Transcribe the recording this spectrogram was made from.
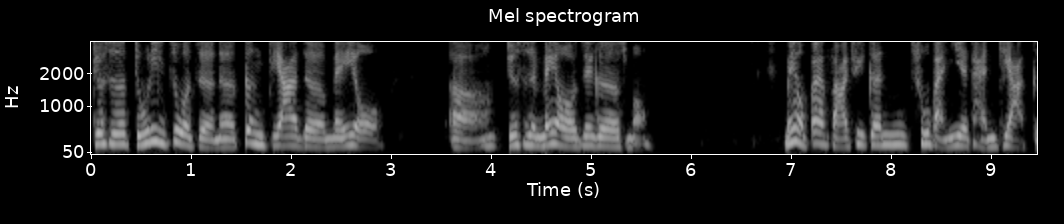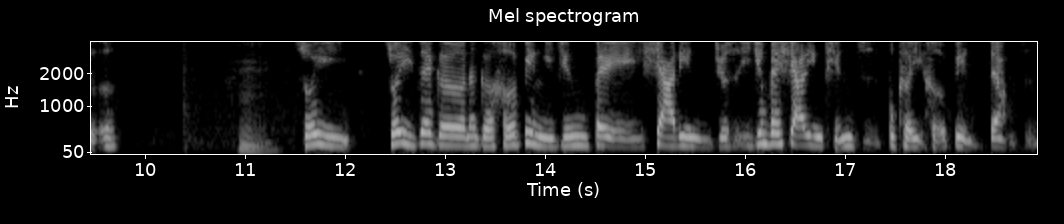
就是独立作者呢更加的没有呃就是没有这个什么没有办法去跟出版业谈价格，嗯，所以所以这个那个合并已经被下令，就是已经被下令停止，不可以合并这样子。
